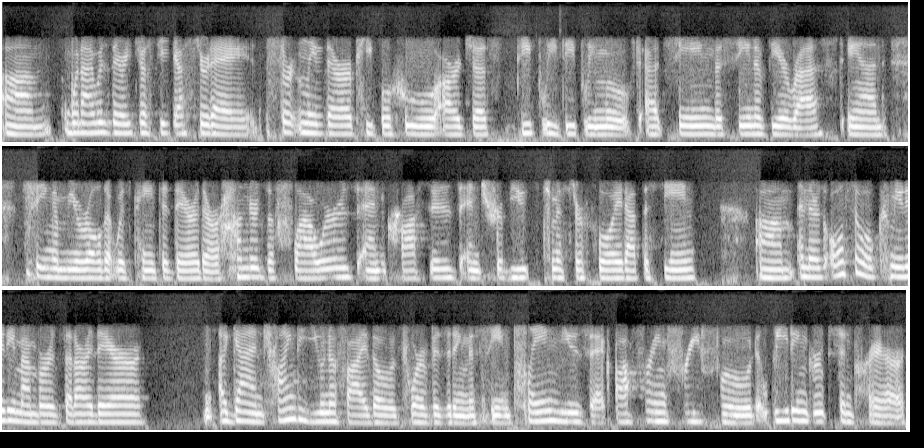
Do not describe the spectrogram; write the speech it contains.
um, when I was there just yesterday, certainly there are people who are just deeply, deeply moved at seeing the scene of the arrest and seeing a mural that was painted there. There are hundreds of flowers and crosses and tributes to Mr. Floyd at the scene. Um, and there's also community members that are there again, trying to unify those who are visiting the scene, playing music, offering free food, leading groups in prayer,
